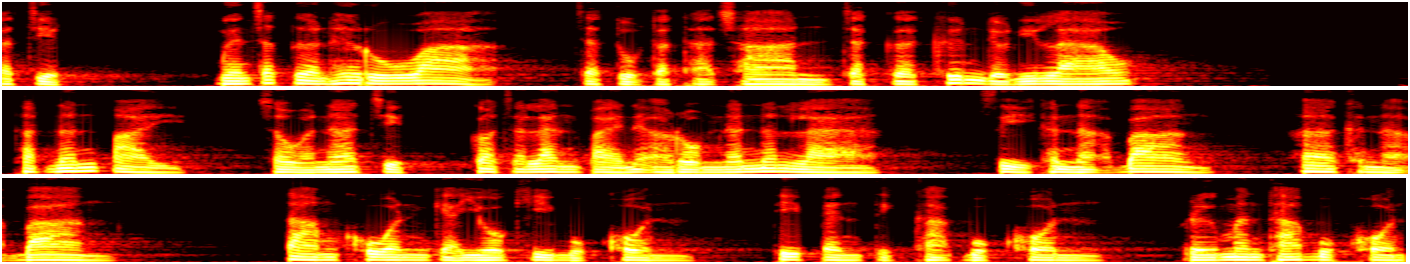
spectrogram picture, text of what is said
ขจิต เหมือนจะเตือนให้รู้ว่าจะตุตถาฌานจะเกิดขึ้นเดี๋ยวนี้แล้ว ถัดนั้นไปชวนาจิตก็จะแล่นไปในอารมณ์นั้นนั่นแลสี่ขณะบ้างห้าขณะบ้าง ตามควรแก่โยคีบุคคลที่เป็นติกะบุคคล หรือมันทาบุคคล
